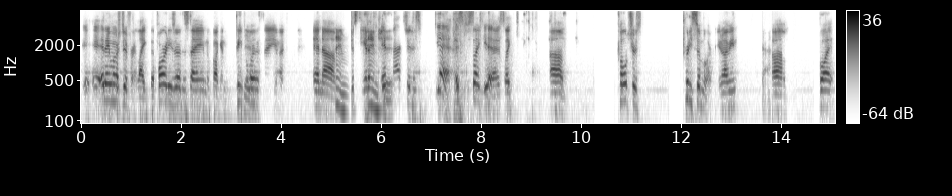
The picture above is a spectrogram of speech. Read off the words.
it, it ain't much different. Like the parties are the same, the fucking people Yeah. are the same, and, and um, Same. just the same inter- shit. interactions. Yeah, it's just like yeah, it's like um, culture's pretty similar. You know what I mean? Yeah. Um, but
